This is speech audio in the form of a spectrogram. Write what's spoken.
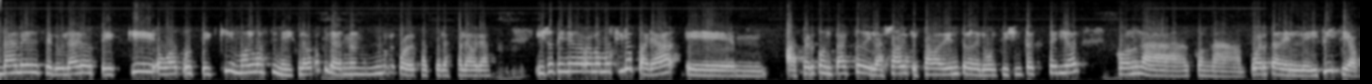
dame el celular o te, que, o, te quemo, algo así me dijo. La verdad que no, recuerdo exacto las palabras. Y yo tenía que agarrar la mochila para eh, hacer contacto de la llave que estaba dentro del bolsillito exterior con la, con la puerta del edificio.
